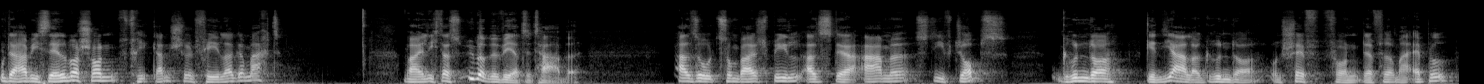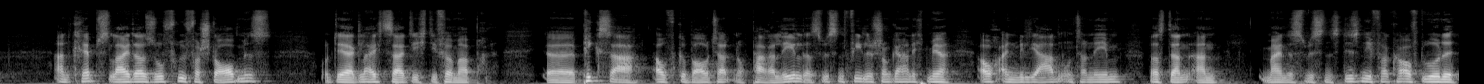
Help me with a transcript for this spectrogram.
Und da habe ich selber schon ganz schön Fehler gemacht, weil ich das überbewertet habe. Also zum Beispiel, als der arme Steve Jobs, Gründer, genialer Gründer und Chef von der Firma Apple, an Krebs leider so früh verstorben ist und der gleichzeitig die Firma äh, Pixar aufgebaut hat, noch parallel, das wissen viele schon gar nicht mehr, auch ein Milliardenunternehmen, was dann an meines Wissens Disney verkauft wurde,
